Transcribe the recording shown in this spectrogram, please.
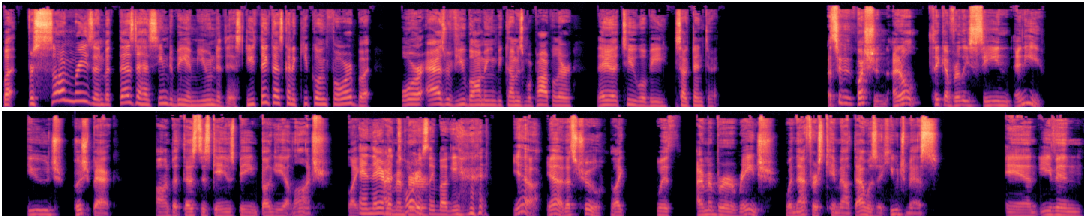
But for some reason, Bethesda has seemed to be immune to this. Do you think that's going to keep going forward? But or as review bombing becomes more popular, they too will be sucked into it. That's a good question. I don't think I've really seen any huge pushback on Bethesda's games being buggy at launch. Like, and they I are remember- notoriously buggy. Yeah, yeah, that's true. Like with, I remember Rage when that first came out, that was a huge mess. And even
